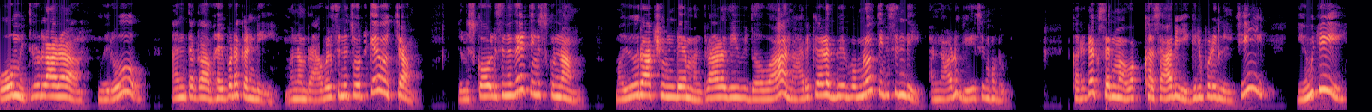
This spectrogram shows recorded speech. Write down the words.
ఓ మిత్రులారా మీరు అంతగా భయపడకండి. మనం రావలసిన చోటుకే వచ్చాం. తెలుసుకోవలసినదే తెలుసుకున్నాం. మయూరాక్షి ఉండే మంత్రాల దీవి దోవ నారికేళ ద్వీపంలో తెలిసింది అన్నాడు జయసింహుడు. కరటక శర్మ ఒక్కసారి ఎగిరిపడి లేచి ఏమిటి?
